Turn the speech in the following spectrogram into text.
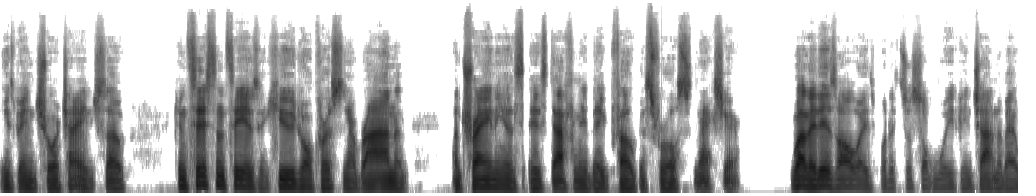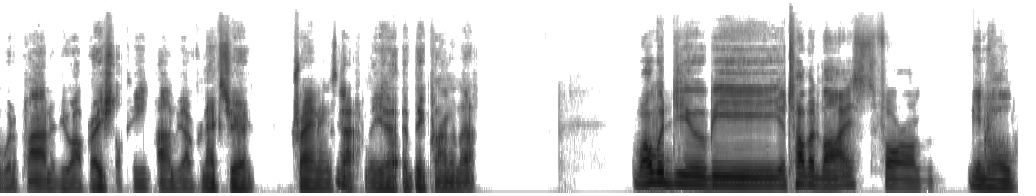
he's being shortchanged. So consistency is a huge one for us in our brand and, and training is, is definitely a big focus for us next year. Well, it is always, but it's just something we've been chatting about with a plan, a new operational team plan we have for next year. Training is yeah. definitely a, a big plan in that. What would you be your top advice for, you know,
